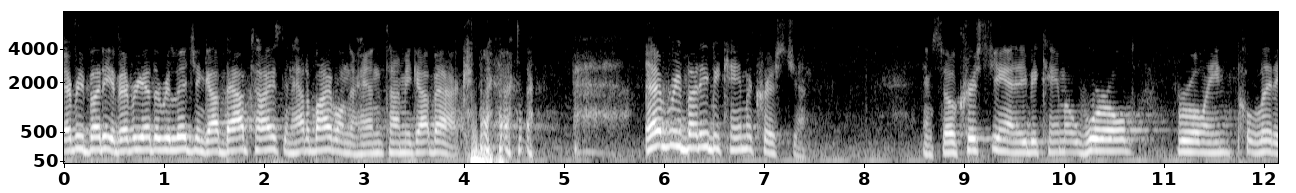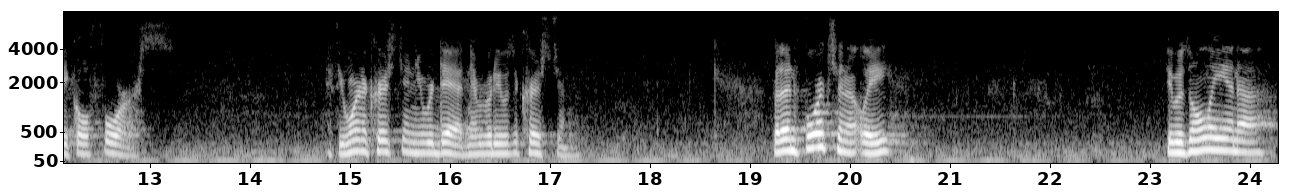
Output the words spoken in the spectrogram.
everybody of every other religion got baptized and had a Bible in their hand the time he got back. everybody became a Christian. And so Christianity became a world ruling political force. If you weren't a Christian, you were dead, and everybody was a Christian. But unfortunately, it was only in a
